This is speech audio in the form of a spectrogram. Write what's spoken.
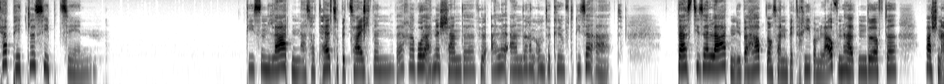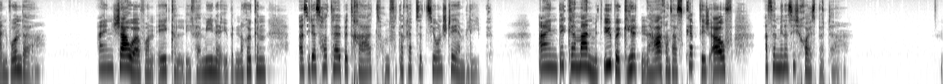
Kapitel 17 Diesen Laden als Hotel zu bezeichnen, wäre wohl eine Schande für alle anderen Unterkünfte dieser Art. Dass dieser Laden überhaupt noch seinen Betrieb am Laufen halten durfte, war schon ein Wunder. Ein Schauer von Ekel lief Hermine über den Rücken, als sie das Hotel betrat und vor der Rezeption stehen blieb. Ein dicker Mann mit überkillten Haaren sah skeptisch auf, als Hermine sich räusperte.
